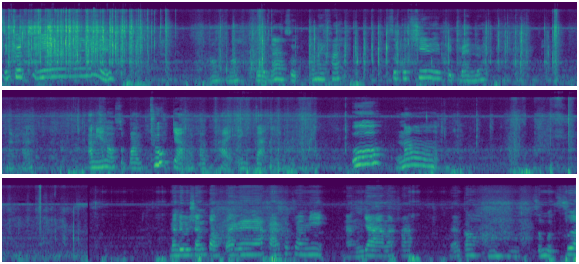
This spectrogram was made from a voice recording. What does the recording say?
จิกกุจิเอามา เปิดหน้าสุดอะไรคะสกุชชี่ปิดแบนด้วยนะคะ อันนี้เราสปอนทุกอย่างนะคะถ่ายเองจ่ายเองอู้น่ามาดูชั้นต่อไปเลยนะคะก็จะมีหนังยานะคะ แล้วก็สมุดเสื้อ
